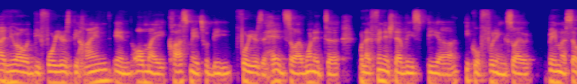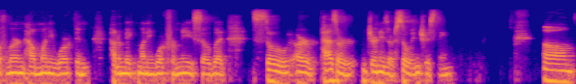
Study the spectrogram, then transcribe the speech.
i knew i would be four years behind and all my classmates would be four years ahead so i wanted to when i finished at least be uh, equal footing so i made myself learn how money worked and how to make money work for me so but so our paths our journeys are so interesting um,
